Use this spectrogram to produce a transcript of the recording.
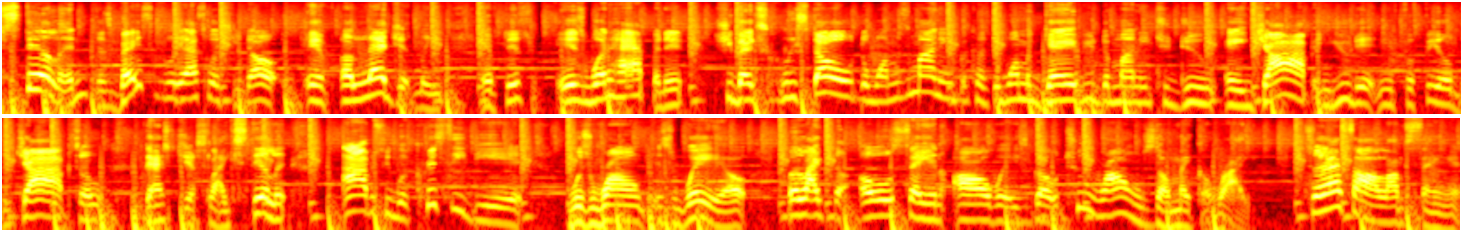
stealing because basically that's what she do if allegedly if this is what happened she basically stole the woman's money because the woman gave you the money to do a job and you didn't fulfill the job. So that's just like stealing. Obviously what chrissy did was wrong as well but like the old saying always go two wrongs don't make a right. So that's all i'm saying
